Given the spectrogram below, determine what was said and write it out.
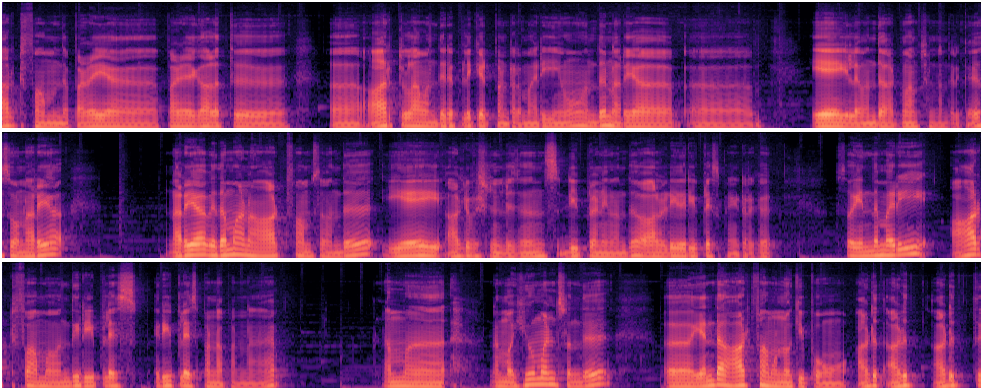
ஆர்ட் ஃபார்ம் இந்த பழைய பழைய காலத்து ஆர்ட்லாம் வந்து ரெப்ளிகேட் பண்ணுற மாதிரியும் வந்து நிறையா ஏஐயில் வந்து அட்வான்ஸ்மெண்ட் வந்திருக்கு. ஸோ நிறையா நிறையா விதமான ஆர்ட் ஃபார்ம்ஸை வந்து AI artificial intelligence deep learning வந்து ஆல்ரெடி ரீப்ளேஸ் பண்ணிகிட்டு இருக்கு ஸோ இந்த மாதிரி ஆர்ட் ஃபார்மை வந்து ரீப்ளேஸ் ரீப்ளேஸ் பண்ண பண்ண நம்ம நம்ம ஹியூமன்ஸ் வந்து எந்த ஆர்ட் ஃபார்மை நோக்கி போவோம்? அடு அடுத் அடுத்து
